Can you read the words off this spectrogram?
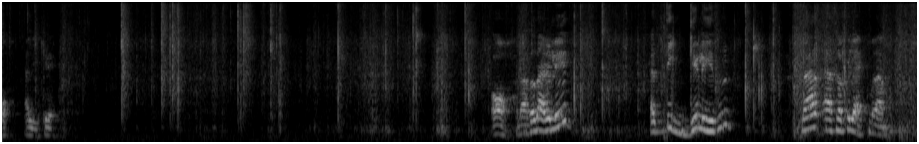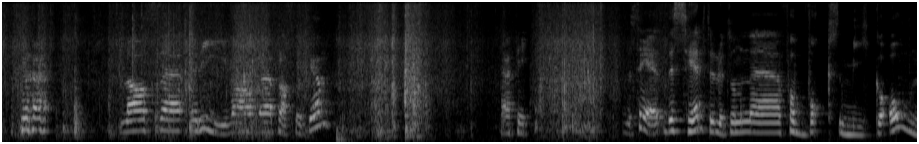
Åh, jeg liker de. Åh, det er så deilig lyd. Jeg digger lyden. Men jeg skal ikke leke med den. La oss eh, rive av eh, plastikken. Jeg fikk Det ser, rett og slett ut som en eh, forvokst mikroovn.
